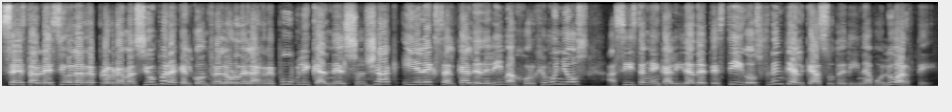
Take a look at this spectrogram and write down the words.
Se estableció la reprogramación para que el Contralor de la República, Nelson Schack, y el exalcalde de Lima, Jorge Muñoz, asistan en calidad de testigos frente al caso de Dina Boluarte.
